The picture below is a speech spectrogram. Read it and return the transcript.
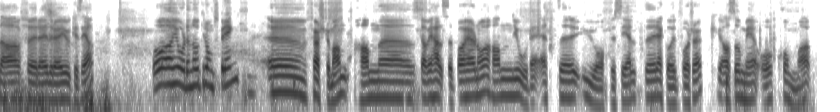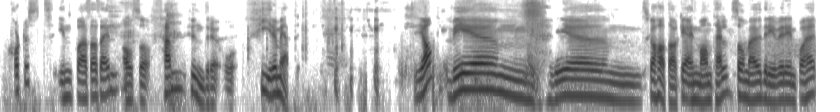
da for ei drøy uke siden. Og gjorde noe krumspring. Uh, Førstemann han eh, skal vi hilse på her nå. Han gjorde et eh, uoffisielt rekordforsøk, altså med å komme kortest inn på SS1, altså 504 meter. Ja, vi, eh, vi eh, skal ha tak i en mann til som òg driver innpå her.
